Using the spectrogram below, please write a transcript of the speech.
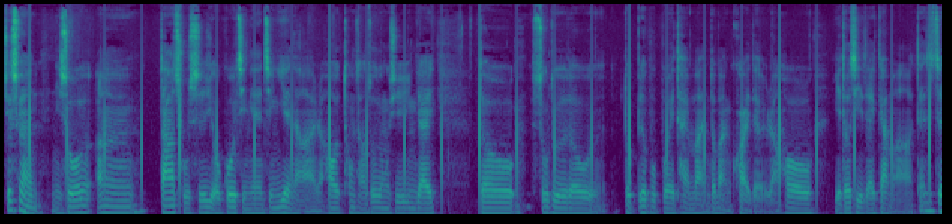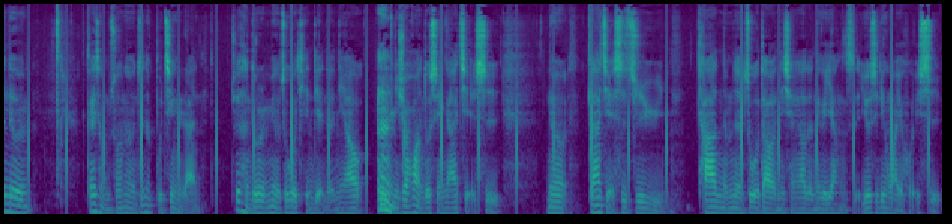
就算你说，嗯，大家厨师有过几年的经验啊，然后通常做东西应该都速度都。都都不不会太慢，都蛮快的，然后也都自己在干嘛。但是真的该怎么说呢？真的不尽然。就很多人没有做过甜点的，你要 你需要花很多时间跟他解释。那跟他解释之余，他能不能做到你想要的那个样子，又是另外一回事。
